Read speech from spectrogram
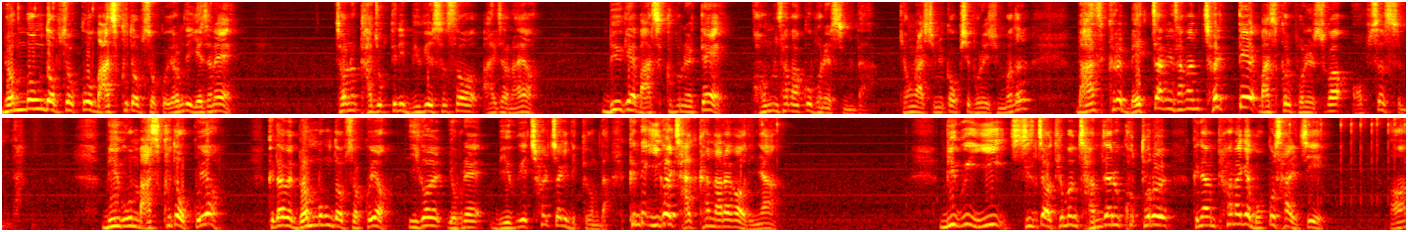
면봉도 없었고 마스크도 없었고 여러분들 예전에 저는 가족들이 미국에 있어서 알잖아요. 미국에 마스크 보낼 때 검사 받고 보냈습니다. 기억나십니까? 혹시 보내신 분들? 마스크를 몇 장 이상은 절대 마스크를 보낼 수가 없었습니다. 미국은 마스크도 없고요. 그 다음에 면봉도 없었고요. 이걸 요번에 미국이 철저하게 느껴봅니다. 근데 이걸 자극한 나라가 어디냐? 미국이 이 진짜 어떻게 보면 잠자는 코토를 그냥 편하게 먹고 살지. 어?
